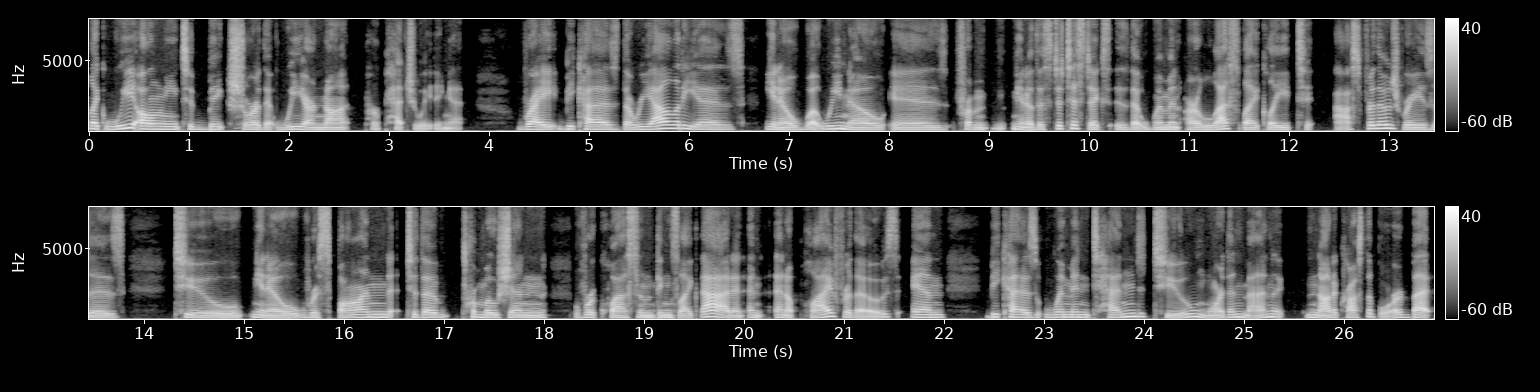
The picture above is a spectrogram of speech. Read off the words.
like we all need to make sure that we are not perpetuating it. Right? Because the reality is, you know, what we know is from, you know, the statistics is that women are less likely to ask for those raises, to, you know, respond to the promotion requests and things like that and, and, and apply for those. And because women tend to, more than men, not across the board, but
